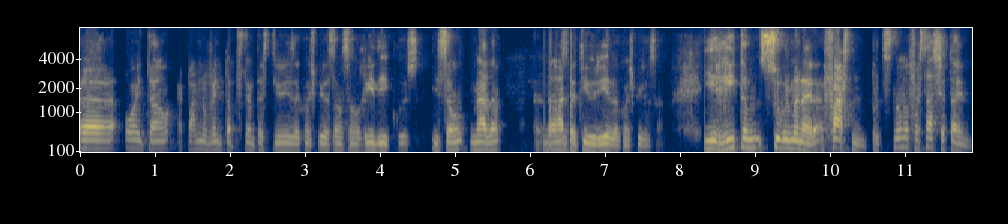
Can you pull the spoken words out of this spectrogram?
Uh, ou então, epá, 90% das teorias da conspiração são ridículas e são nada, nada mais da teoria da conspiração. Irrita-me sobremaneira, afaste-me, porque se não me afastar, chatei-me.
